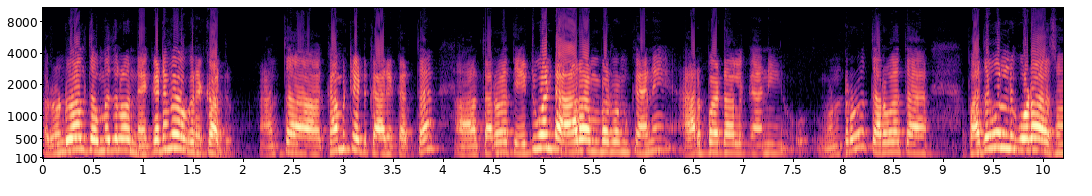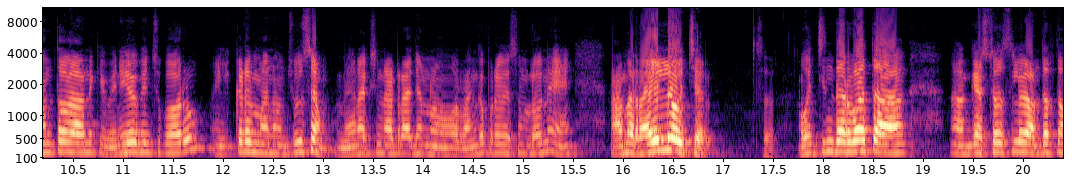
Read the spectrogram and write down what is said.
రెండు వేల తొమ్మిదిలో నెగ్గడమే ఒక రికార్డు. అంత కమిటెడ్ కార్యకర్త. ఆ తర్వాత ఎటువంటి ఆరంభం కానీ ఆర్భాటాలు కానీ ఉండరు. తర్వాత పదవులను కూడా సొంతానికి వినియోగించుకోరు. ఇక్కడ మనం చూసాం మీనాక్షి నటరాజన్ రంగప్రవేశంలోనే ఆమె రైల్లో వచ్చారు. సార్. వచ్చిన తర్వాత గెస్ట్ హౌస్లో అందరితో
